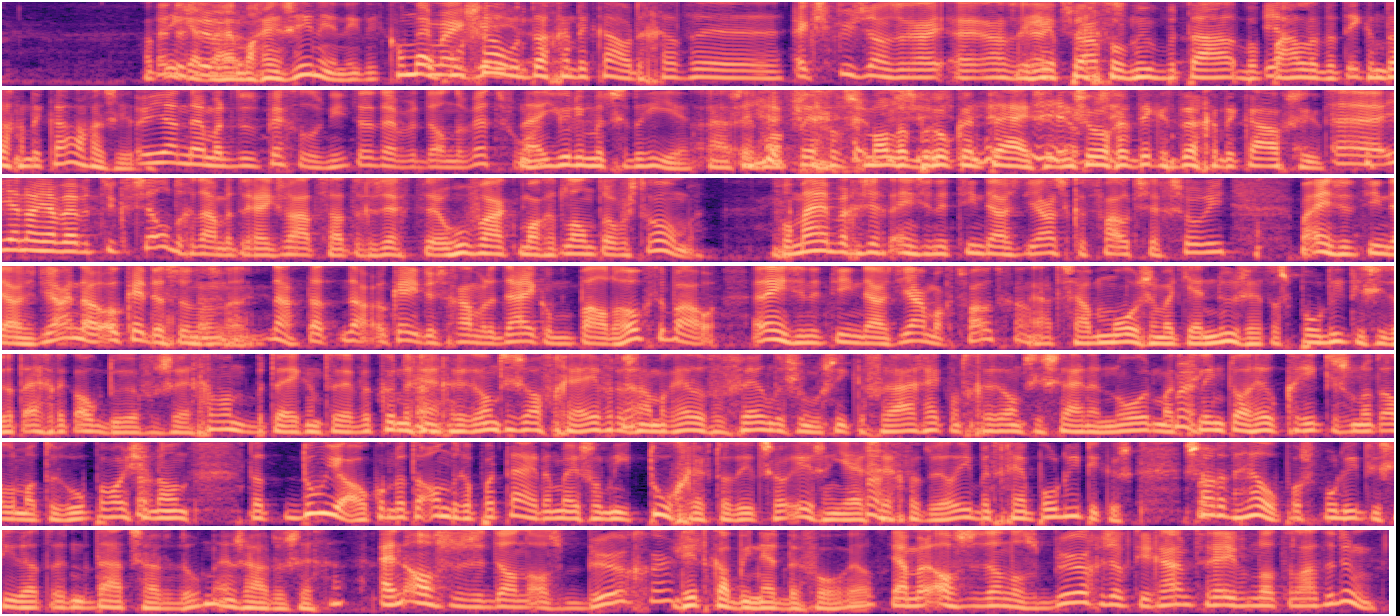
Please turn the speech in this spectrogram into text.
Want ik dus, heb er helemaal geen zin in. Ik kom nee, op, hoezo een dag in de kou? Dat gaat, uh, Excuus aan zijn De heer Pechtold nu bepalen dat ik een dag in de kou ga zitten. Ja, nee, maar dat doet Pechtold ook niet. Daar hebben we dan de wet voor. Nee, jullie met z'n drieën. Nou, zeg maar Pechtold, Smalle Broek en Thijs. Die zorgen dat ik een dag in de kou zit. Uh, ja, nou ja, we hebben natuurlijk hetzelfde gedaan met de Rijkswaterstaat. Gezegd, uh, hoe vaak mag het land overstromen? Voor mij hebben we gezegd eens in de 10.000 jaar, als ik het fout zeg, sorry. Maar eens in de 10.000 jaar, nou oké, dat is dan, nou, dat, nou, oké, dus gaan we de dijk op een bepaalde hoogte bouwen. En eens in de 10.000 jaar mag het fout gaan. Ja, het zou mooi zijn wat jij nu zegt, als politici dat eigenlijk ook durven zeggen. Want het betekent, uh, we kunnen geen garanties afgeven. Dat is namelijk een hele vervelende journalistieke vraag. Want garanties zijn er nooit, maar het klinkt wel heel kritisch om dat allemaal te roepen. Maar als je dan, dat doe je ook omdat de andere partij dan meestal niet toegeeft dat dit zo is. En jij zegt dat wel, je bent geen politicus. Zou dat helpen als politici dat inderdaad zouden doen en zouden zeggen? En als we ze dan als burgers... Dit kabinet bijvoorbeeld. Ja, maar als ze dan als burgers ook die ruimte geven om dat te laten doen.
